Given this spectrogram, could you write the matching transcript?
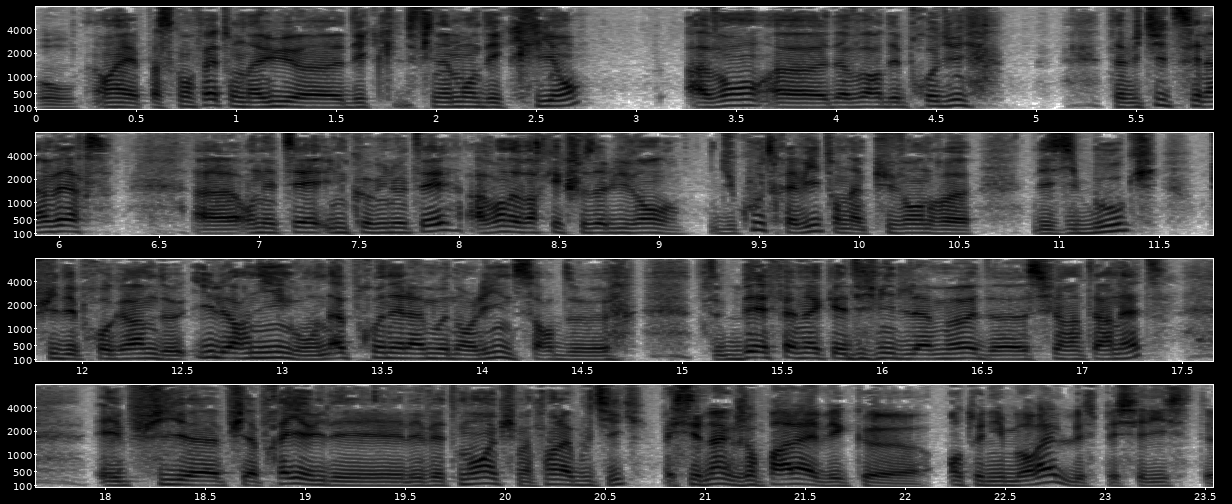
Oh. Ouais, parce qu'en fait, on a eu euh, des, finalement des clients avant euh, d'avoir des produits. D'habitude, c'est l'inverse. Euh, on était une communauté avant d'avoir quelque chose à lui vendre. Du coup, très vite, on a pu vendre euh, des e-books, puis des programmes de e-learning où on apprenait la mode en ligne, une sorte de, de BFM Academy de la mode euh, sur Internet. Et puis, euh, puis après, il y a eu les, les vêtements et puis maintenant la boutique. Et c'est dingue, j'en parlais avec euh, Anthony Morel, le spécialiste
